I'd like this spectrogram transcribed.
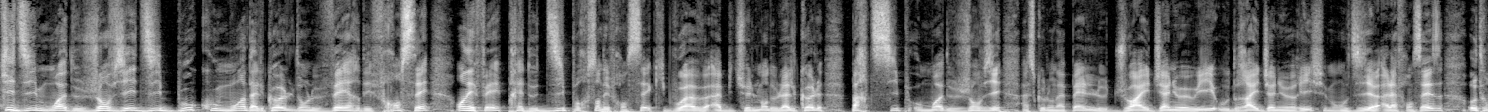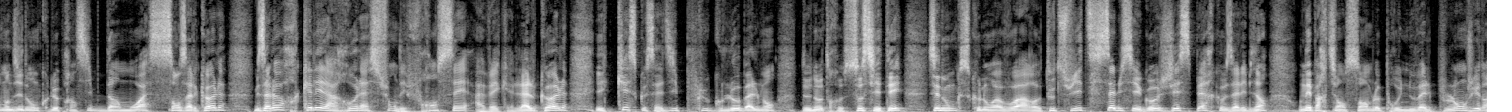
Qui dit mois de janvier dit beaucoup moins d'alcool dans le verre des Français. En effet, près de 10% des Français qui boivent habituellement de l'alcool participent au mois de janvier à ce que l'on appelle le Dry January ou Dry January, on dit à la française. Autrement dit donc le principe d'un mois sans alcool. Mais alors, quelle est la relation des Français avec l'alcool et qu'est-ce que ça dit plus globalement de notre société? C'est donc ce que l'on va voir tout de suite. Salut c'est Hugo, j'espère que vous allez bien. On est parti ensemble pour une nouvelle plongée dans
